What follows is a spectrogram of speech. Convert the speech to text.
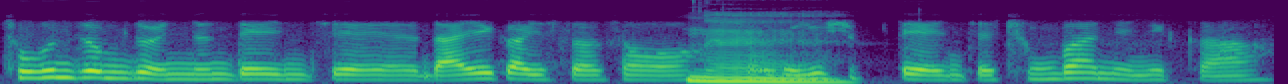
좋은 점도 있는데 이제 나이가 있어서 네. 60대 이제 중반이니까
